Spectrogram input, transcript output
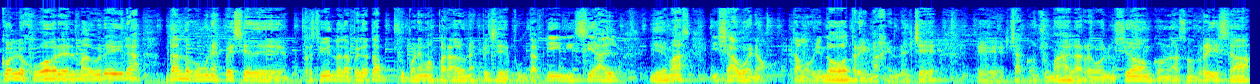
con los jugadores del Madureira dando como una especie de, recibiendo la pelota suponemos para dar una especie de puntapié inicial y demás, y ya bueno, estamos viendo otra imagen del Che, eh, ya consumada la revolución, con una sonrisa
